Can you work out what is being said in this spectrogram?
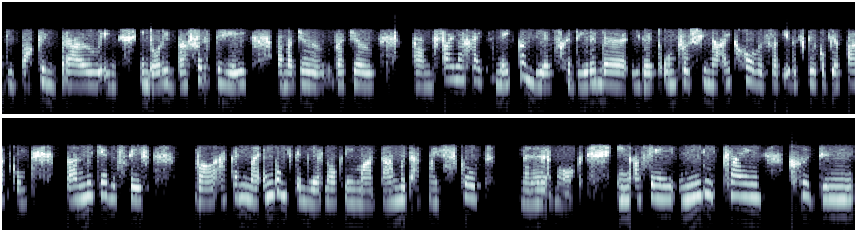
die bak en brou en en daardie buffer te hê wat jou wat jou um, veiligheid net kan wees gedurende jy weet onvoorsiene uitgawes wat ewesklik op jou pad kom dan moet jy besef wel ek kan nie my inkomste meer maak nie, maar dan moet ek my skuld minder maak. En as jy nie die klein goed doen,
